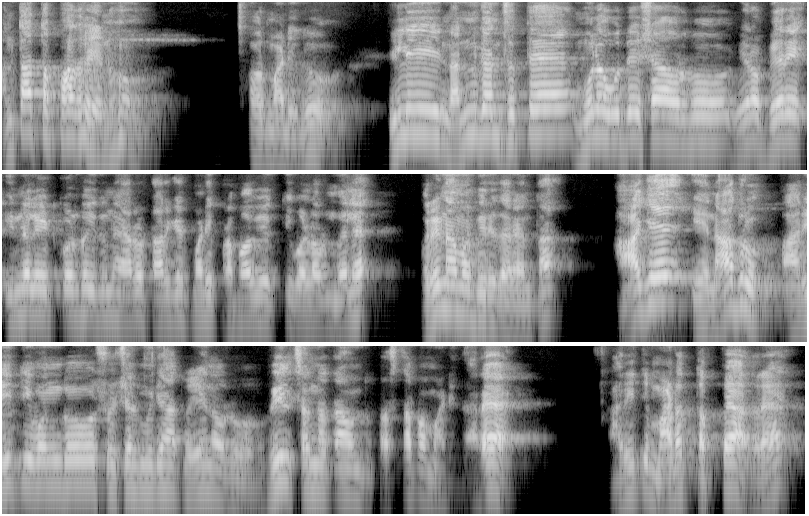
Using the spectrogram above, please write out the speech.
ಅಂತ ತಪ್ಪಾದ್ರೆ ಏನು? ಅವ್ರು ಮಾಡಿದ್ದು. ಇಲ್ಲಿ ನನ್ಗನ್ಸುತ್ತೆ, ಮೂಲ ಉದ್ದೇಶ ಅವ್ರದ್ದು ಏನೋ ಬೇರೆ ಹಿನ್ನೆಲೆ ಇಟ್ಕೊಂಡು ಇದನ್ನ ಯಾರೋ ಟಾರ್ಗೆಟ್ ಮಾಡಿ ಪ್ರಭಾವಿ ವ್ಯಕ್ತಿಗಳು ಅವ್ರ ಮೇಲೆ ಪರಿಣಾಮ ಬೀರಿದ್ದಾರೆ ಅಂತ. ಹಾಗೆ ಏನಾದ್ರೂ ಆ ರೀತಿ ಒಂದು ಸೋಷಿಯಲ್ ಮೀಡಿಯಾ ಅಥವಾ ಏನವರು ರೀಲ್ಸ್ ಅನ್ನತ ಒಂದು ಪ್ರಸ್ತಾಪ ಮಾಡಿದ್ದಾರೆ. ಆ ರೀತಿ ಮಾಡೋದ್ ತಪ್ಪೇ ಆದ್ರೆ,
